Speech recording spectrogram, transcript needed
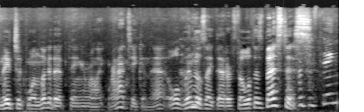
And they took one look at that thing and were like, we're not taking that. Old windows like that are filled with asbestos. But the thing,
